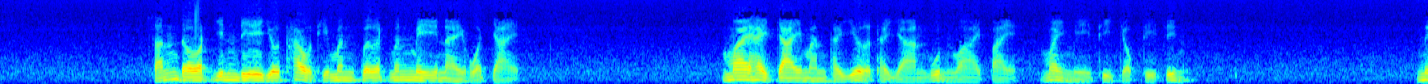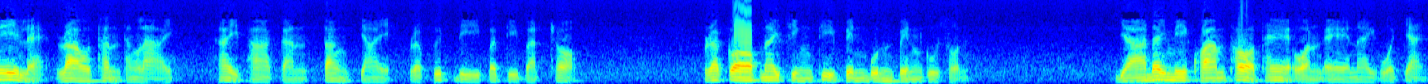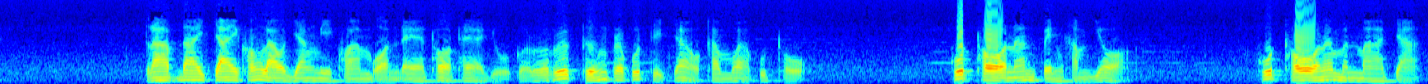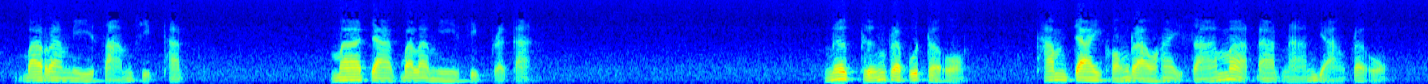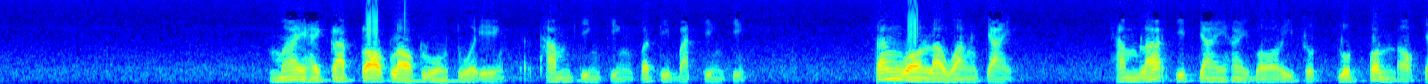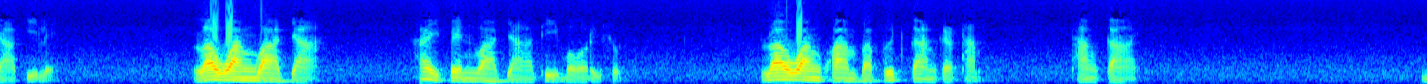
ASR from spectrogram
สันโดษยินดีอยู่เท่าที่มันเปิดมันมีในหัวใจ ไม่ให้ใจมันทะเยอทะยานวุ่นวายไป ไม่มีที่จบที่สิ้น นี่แหละเราท่านทั้งหลายให้พากันตั้งใจประพฤติดีปฏิบัติชอบ ประกอบในสิ่งที่เป็นบุญเป็นกุศล อย่าได้มีความท้อแท้อ่อนแอในหัวใจ ตราบใดใจของเรายังมีความอ่อนแอท้อแท้อยู่ ก็รึกถึงพระพุทธเจ้าคำว่าพุทโธ พุทโธนั้นเป็นคำย่อ พุทโธนั้นมันมาจากบารมีสามสิบทัศมาจากบารมีสิบประการ นึกถึงพระพุทธองค์ทำใจของเราให้สามารถอาหารอย่างพระองค์ ไม่ให้กลับกลอกหลอกลวงตัวเองทำจริง ๆ ปฏิบัติจริง ๆ สังวรระวังใจชำระจิตใจให้บริสุทธิ์หลุดพ้นออกจากกิเลสระวังวาจา ให้เป็นวาจาที่บริสุทธิ์ ระวังความประพฤติการกระทำทางกาย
